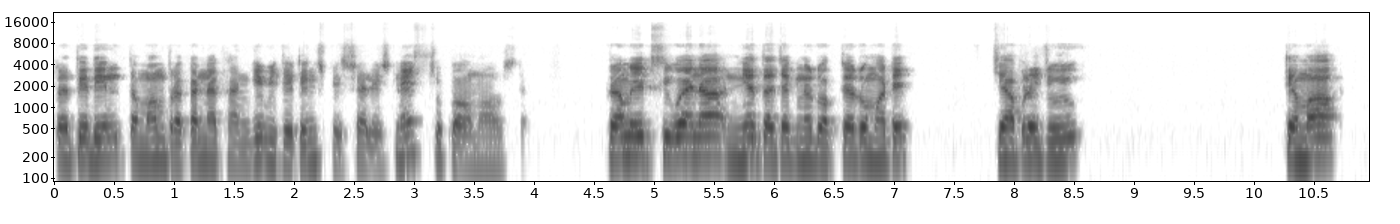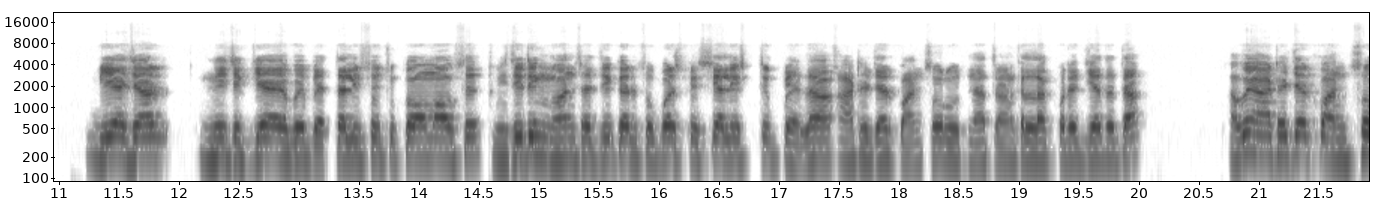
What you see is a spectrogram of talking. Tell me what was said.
પ્રતિદિન તમામ પ્રકારના ખાનગી વિઝિટિંગ સ્પેશિયાલિસ્ટને ચૂકવવામાં આવશે. ક્રમ એક સિવાયના અન્ય તજજ્ઞ ડોક્ટરો માટે જે આપણે જોયું, તેમાં બે હજારની જગ્યાએ હવે બેતાલીસો ચૂકવવામાં આવશે. Visiting non surgical super specialist પહેલા આઠ હજાર પાંચસો રોજના ત્રણ કલાક ફરજિયાત હતા. હવે આઠ હજાર પાંચસો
